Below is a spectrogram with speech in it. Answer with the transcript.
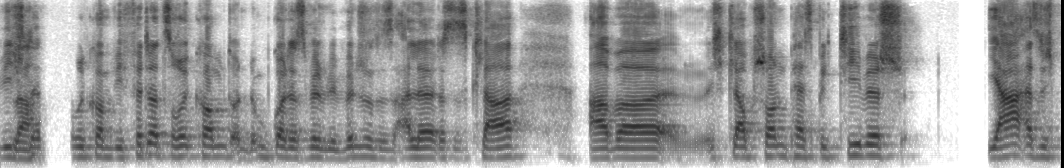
wie klar. schnell zurückkommt, wie fit er zurückkommt und um Gottes Willen, wir wünschen uns das alle, das ist klar. Aber ich glaube schon perspektivisch, ja, also ich,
